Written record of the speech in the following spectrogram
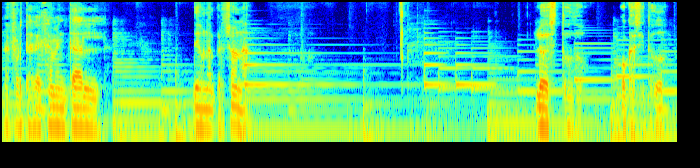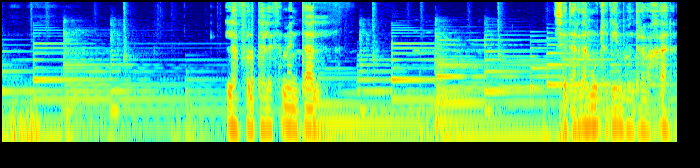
La fortaleza mental de una persona lo es todo, o casi todo. La fortaleza mental se tarda mucho tiempo en trabajar.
